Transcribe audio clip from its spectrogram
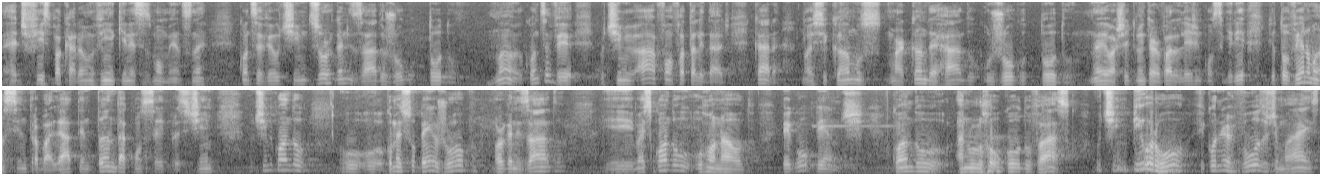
é difícil pra caramba vir aqui nesses momentos, né? Quando você vê o time desorganizado o jogo todo. Não, quando você vê o time, ah, foi uma fatalidade. Cara, nós ficamos marcando errado o jogo todo. Né? Eu achei que no intervalo ali a gente conseguiria, porque eu estou vendo o Mancini trabalhar, tentando dar conceito para esse time. O time, quando o, o, começou bem o jogo, organizado, e, mas quando o Ronaldo pegou o pênalti, quando anulou o gol do Vasco, o time piorou, ficou nervoso demais.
